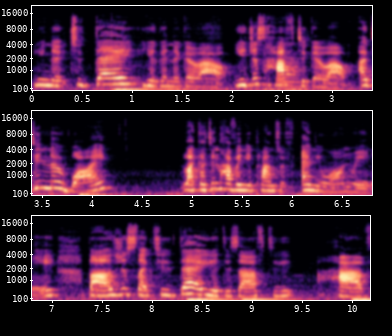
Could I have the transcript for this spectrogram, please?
you know, today you're gonna go out. You just have yeah. to go out. I didn't know why. Like I didn't have any plans with anyone really, but I was just like, today you deserve to have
